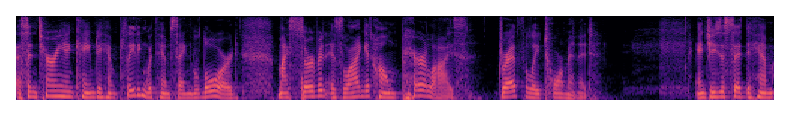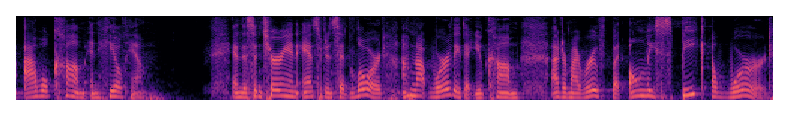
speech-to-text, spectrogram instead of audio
a centurion came to him, pleading with him, saying, Lord, my servant is lying at home, paralyzed, dreadfully tormented. And Jesus said to him, I will come and heal him. And the centurion answered and said, Lord, I'm not worthy that you come under my roof, but only speak a word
